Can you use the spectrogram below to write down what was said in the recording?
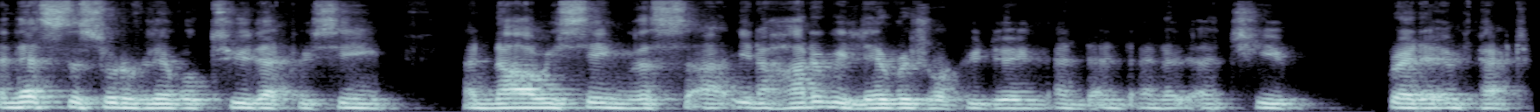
And that's the sort of level two that we're seeing. And now we're seeing this, uh, you know, how do we leverage what we're doing and, and, and achieve greater impact?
